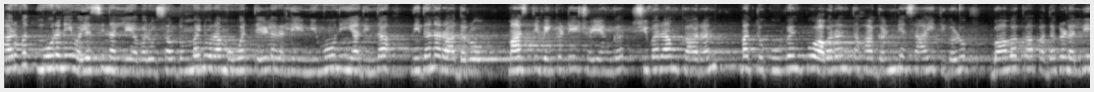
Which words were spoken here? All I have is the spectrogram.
ಅರವತ್ತ್ಮೂರನೇ ವಯಸ್ಸಿನಲ್ಲಿ ಅವರು ಸಾವಿರದ ಒಂಬೈನೂರ ಮೂವತ್ತೇಳರಲ್ಲಿ ನ್ಯುಮೋನಿಯಾದಿಂದ ನಿಧನರಾದರು. ಮಾಸ್ತಿ ವೆಂಕಟೇಶ್ ಅಯ್ಯಂಗರ್ ಶಿವರಾಮ್ ಕಾರಂತ್ ಮತ್ತು ಕುವೆಂಪು ಅವರಂತಹ ಗಣ್ಯ ಸಾಹಿತಿಗಳು ಭಾವಕ ಪದಗಳಲ್ಲಿ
